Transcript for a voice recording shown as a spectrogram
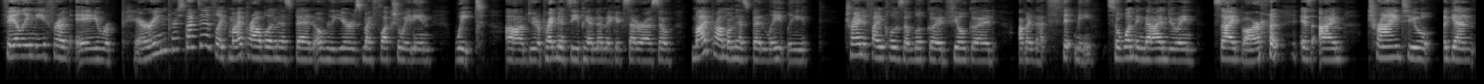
failing me from a repairing perspective. Like, my problem has been over the years my fluctuating weight um, due to pregnancy, pandemic, etc. So, my problem has been lately trying to find clothes that look good, feel good, um, and that fit me. So, one thing that I'm doing, sidebar, is I'm trying to, again,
